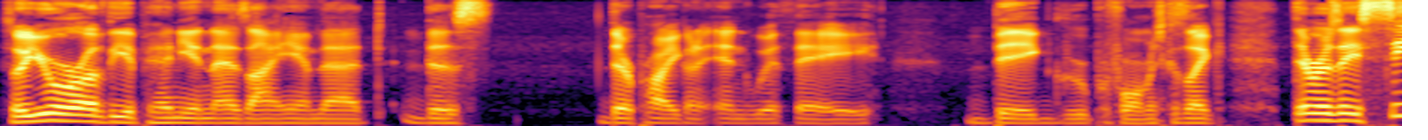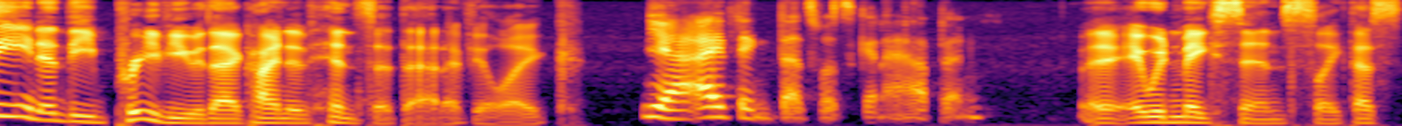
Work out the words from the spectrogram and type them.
So you are of the opinion, as I am, that this they're probably going to end with a big group performance because like there is a scene in the preview that kind of hints at that. I feel like Yeah, I think that's what's gonna happen. it, it would make sense. Like that's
